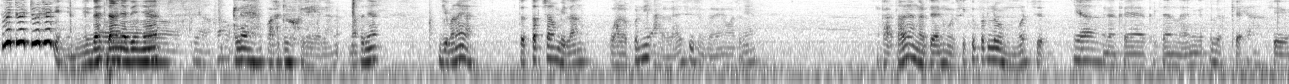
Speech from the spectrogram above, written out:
duit duit duit duit. Ini dah cang jadinya. Oh, ya tahu. Kle, waduh kelelan. Maksudnya gimana ya? Tetap cang bilang walaupun nih alay sih sebenarnya maksudnya nggak tahu yang ngerjain musik tuh perlu mood sih. ya Nggak kayak kerjaan lain gitu loh kayak Ya. kayak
